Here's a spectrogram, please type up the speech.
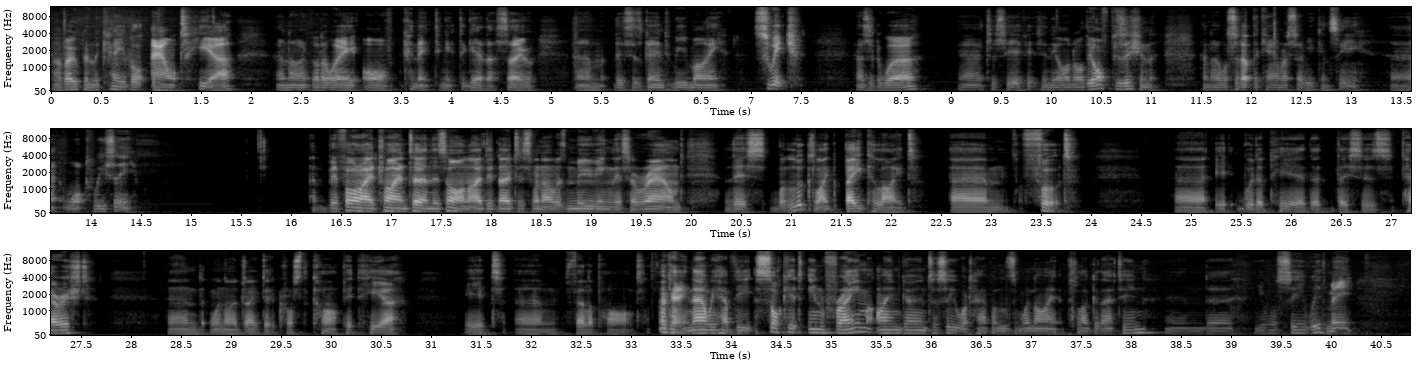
I've opened the cable out here and I've got a way of connecting it together. So um, this is going to be my switch, as it were, uh, to see if it's in the on or the off position. And I will set up the camera so we can see uh, what we see. Before I try and turn this on, I did notice when I was moving this around, this what looks like Bakelite um, foot, uh, it would appear that this is perished. And when I dragged it across the carpet here, it um, fell apart. Okay, now we have the socket in frame. I'm going to see what happens when I plug that in, and uh, you will see with me.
